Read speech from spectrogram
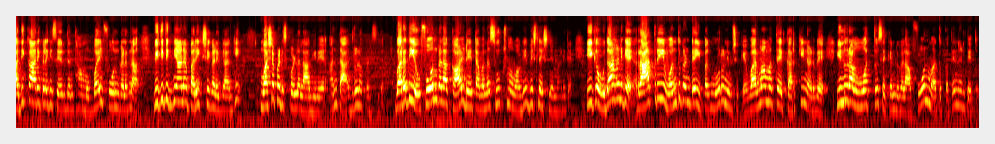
ಅಧಿಕಾರಿಗಳಿಗೆ ಸೇರಿದಂತಹ ಮೊಬೈಲ್ ಫೋನ್ಗಳನ್ನ ವಿಧಿವಿಜ್ಞಾನ ಪರೀಕ್ಷೆಗಳಿಗಾಗಿ ವಶಪಡಿಸಿಕೊಳ್ಳಲಾಗಿದೆ ಅಂತ ದೃಢಪಡಿಸಿದೆ. ವರದಿಯು ಫೋನ್ಗಳ ಕಾಲ್ ಡೇಟಾವನ್ನು ಸೂಕ್ಷ್ಮವಾಗಿ ವಿಶ್ಲೇಷಣೆ ಮಾಡಿದೆ. ಈಗ ಉದಾಹರಣೆಗೆ ರಾತ್ರಿ ಒಂದು ಗಂಟೆ ಇಪ್ಪತ್ಮೂರು ನಿಮಿಷಕ್ಕೆ ವರ್ಮಾ ಮತ್ತೆ ಕರ್ಕಿ ನಡುವೆ ಇನ್ನೂರ ಮೂವತ್ತು ಸೆಕೆಂಡುಗಳ ಫೋನ್ ಮಾತುಕತೆ ನಡೆದಿತ್ತು.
